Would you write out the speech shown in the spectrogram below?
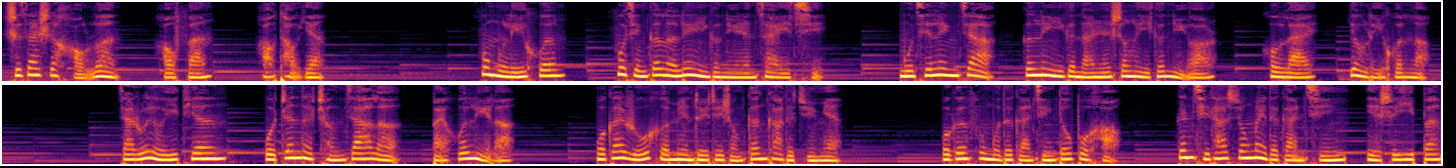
实在是好乱，好烦，好讨厌。父母离婚，父亲跟了另一个女人在一起。母亲另嫁，跟另一个男人生了一个女儿，后来又离婚了。假如有一天我真的成家了，摆婚礼了，我该如何面对这种尴尬的局面？我跟父母的感情都不好，跟其他兄妹的感情也是一般。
